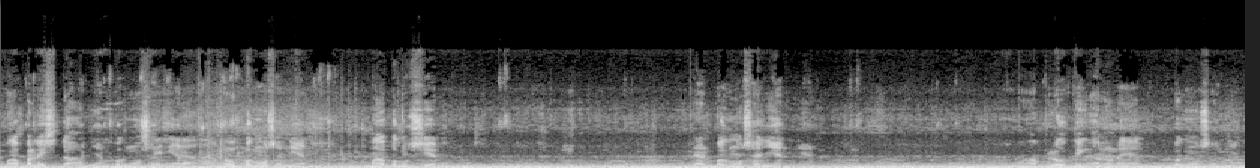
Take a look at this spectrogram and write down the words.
mga palaisdaan yan. Bangusan yan. Oh, bangusan yan. Mga bangus yan. Yan, bangusan yan. yan. Mga floating ano na yan. Bangusan yan.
